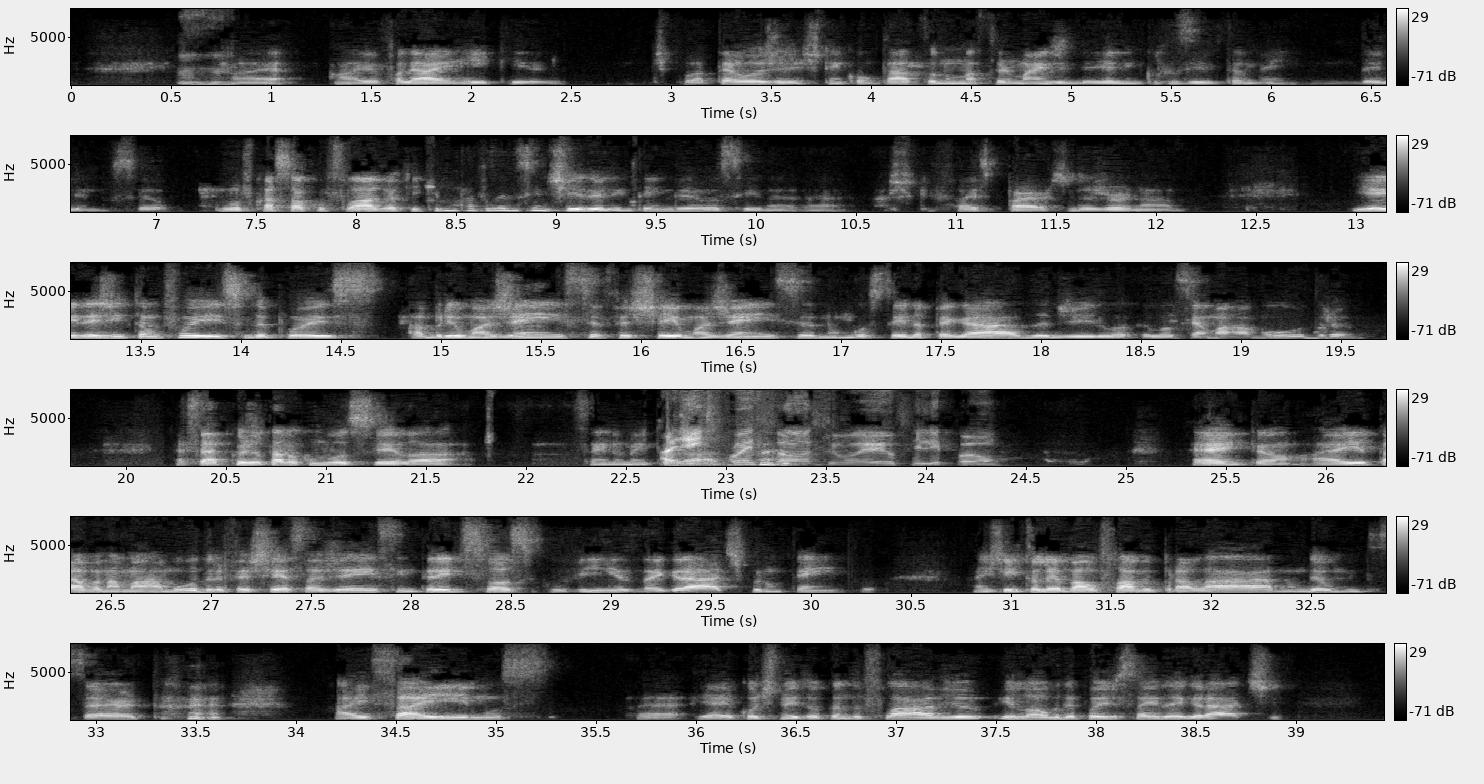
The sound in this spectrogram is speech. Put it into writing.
Uhum. Aí, aí, eu falei, ah, Henrique, tipo, até hoje a gente tem contato no mastermind dele, inclusive também, dele no seu. Eu vou ficar só com o Flávio aqui, que não tá fazendo sentido, ele entendeu, assim, né? É, acho que faz parte da jornada. E aí, desde então, foi isso. Depois, abri uma agência, fechei uma agência, não gostei da pegada, de lancei a Mahamudra. Nessa época eu já estava com você lá, sendo mentorado. A gente foi sócio, eu e o Filipão. É, então. Aí eu estava na Mahamudra, fechei essa agência, entrei de sócio com Vinhas, na Igrate, por um tempo. A gente tentou levar o Flávio para lá, não deu muito certo. aí saímos, é, e aí eu continuei tocando o Flávio, e logo depois de sair do Egrate,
